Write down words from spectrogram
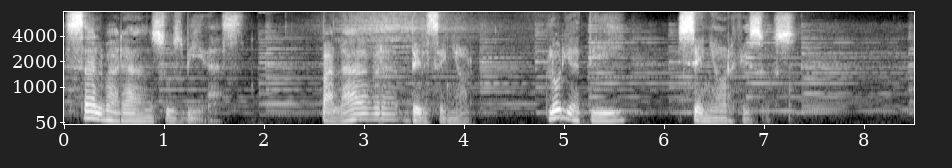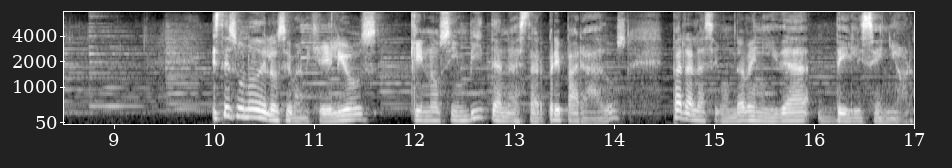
salvarán sus vidas. Palabra del Señor. Gloria a ti, Señor Jesús. Este es uno de los evangelios que nos invitan a estar preparados para la segunda venida del Señor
